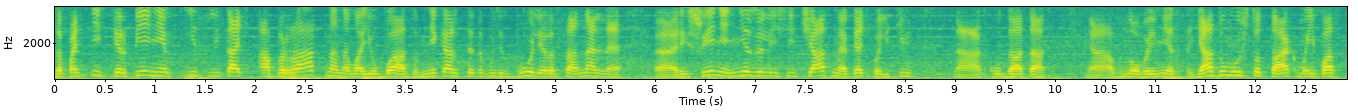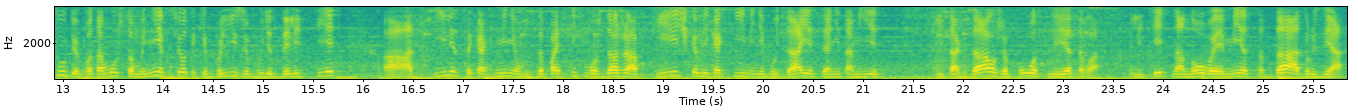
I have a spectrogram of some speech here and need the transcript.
запастись терпением и слетать обратно на мою базу. Мне кажется, это будет более рациональное э, решение, нежели сейчас мы опять полетим а, куда-то в новое место. Я думаю, что так мы и поступим, потому что мне все-таки ближе будет долететь, а, отхилиться как минимум, запастись, может, даже аптечками какими-нибудь, да, если они там есть. И тогда уже после этого лететь на новое место. Да, друзья,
